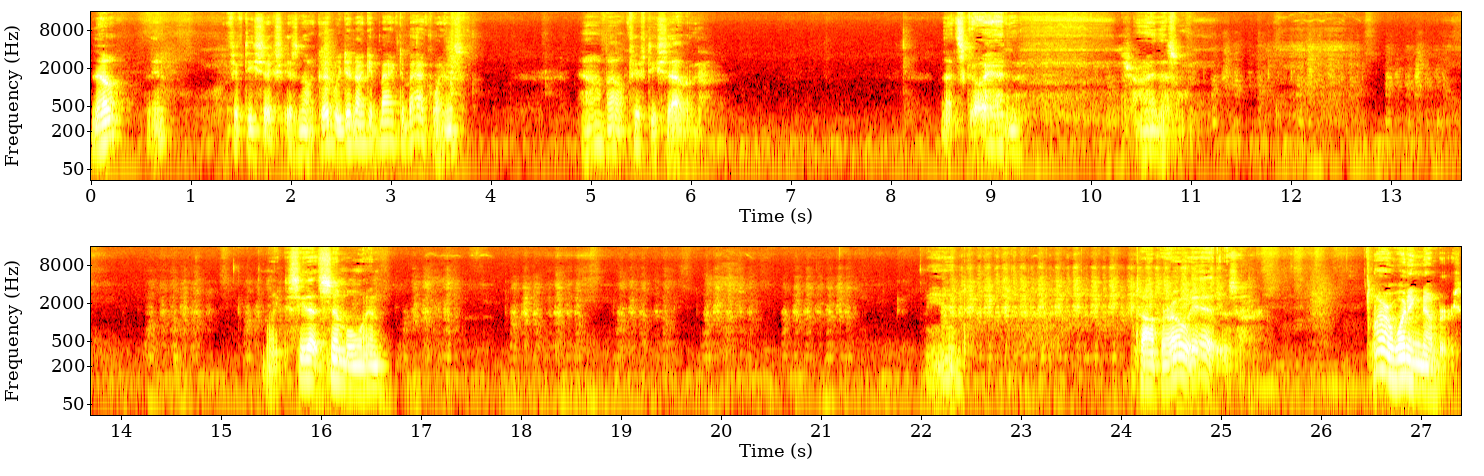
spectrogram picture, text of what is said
No? Yeah. 56 is not good. We did not get back-to-back -back wins. How about 57? Let's go ahead and try this one. Like to see that symbol win. And top row is our winning numbers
